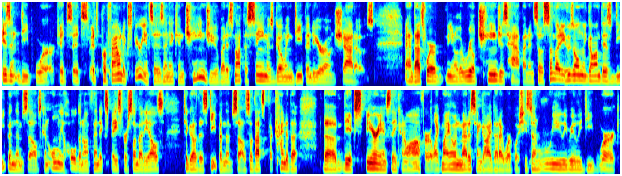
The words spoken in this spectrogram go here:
isn't deep work. It's it's it's profound experiences and it can change you, but it's not the same as going deep into your own shadows. And that's where, you know, the real changes happen. And so somebody who's only gone this deep in themselves can only hold an authentic space for somebody else to go this deep in themselves. So that's the kind of the the the experience they can offer. Like my own medicine guide that I work with, she's done really really deep work.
